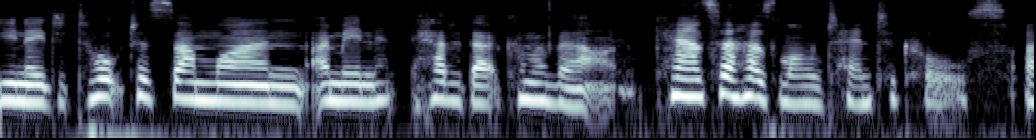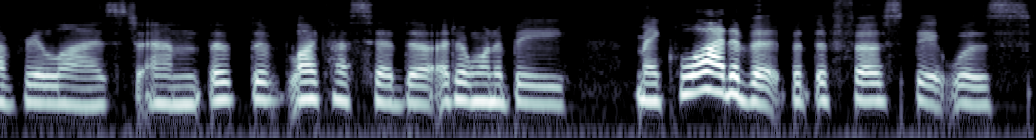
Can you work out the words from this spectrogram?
you need to talk to someone? I mean, how did that come about? Cancer has long tentacles. I've realised, and the, the, like I said, the, I don't want to be make light of it, but the first bit was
